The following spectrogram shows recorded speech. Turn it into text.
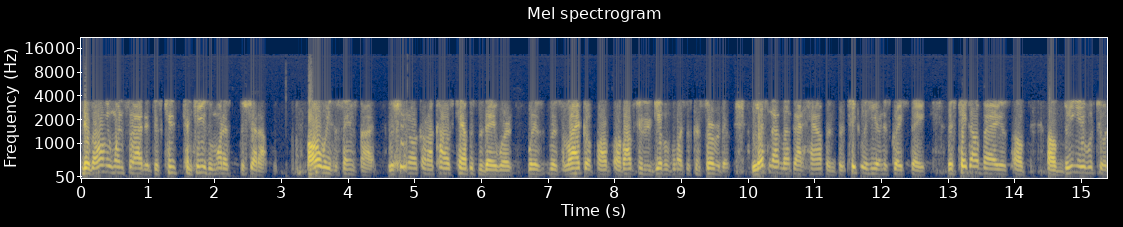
there's only one side that just continues to want us to shut up. Always the same side. We see it on our college campus today where, where there's, a lack of, of, of opportunity to give a voice as conservative. Let's not let that happen, particularly here in this great state. Let's take our values of, of being able to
